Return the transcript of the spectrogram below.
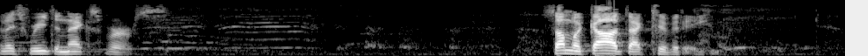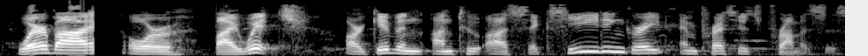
Let's read the next verse. Some of God's activity whereby or by which are given unto us exceeding great and precious promises.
